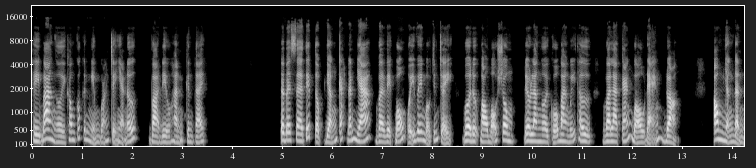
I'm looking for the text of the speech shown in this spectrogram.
thì ba người không có kinh nghiệm quản trị nhà nước và điều hành kinh tế. BBC tiếp tục dẫn các đánh giá về việc bốn ủy viên Bộ Chính trị vừa được bầu bổ sung đều là người của ban bí thư và là cán bộ đảng đoàn. Ông nhận định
